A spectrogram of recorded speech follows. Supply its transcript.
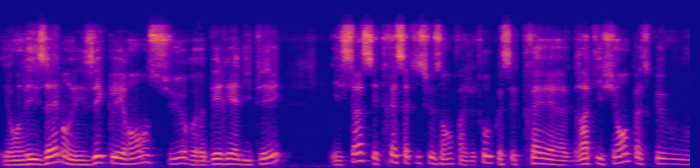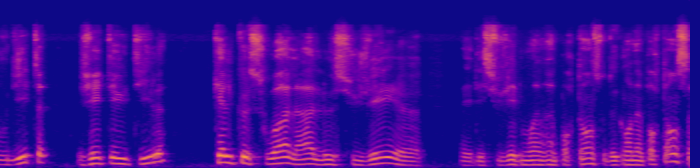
et on les aide en les éclairant sur euh, des réalités. Et ça, c'est très satisfaisant. Enfin, je trouve que c'est très euh, gratifiant parce que vous vous dites, j'ai été utile, quel que soit là le sujet, euh, des sujets de moindre importance ou de grande importance,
